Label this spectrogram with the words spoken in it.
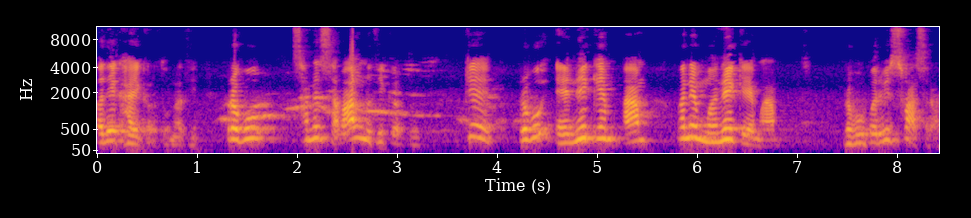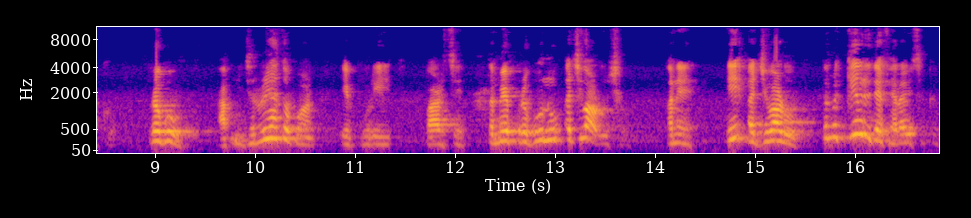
અદેખાઈ કરતો નથી. પ્રભુ સામે સવાલ નથી કરતો કે પ્રભુ એને કેમ આમ અને મને કેમ આમ? પ્રભુ પર વિશ્વાસ રાખો. પ્રભુ, આપની જરૂરિયાતો પણ એ પૂરી પાડશે. તમે પ્રભુનું અજવાળું છો. અને એ અજવાળું તમે કેવી રીતે ફેલાવી શકો?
